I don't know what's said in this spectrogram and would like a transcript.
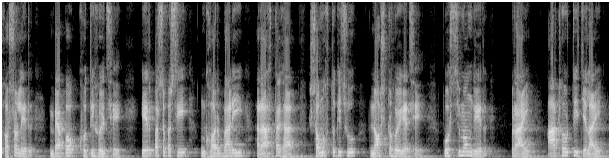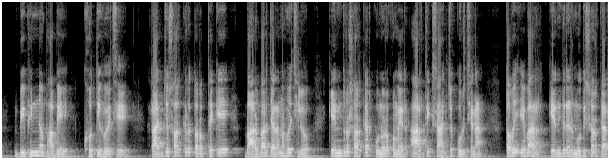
ফসলের ব্যাপক ক্ষতি হয়েছে। এর পাশাপাশি ঘরবাড়ি, রাস্তাঘাট সমস্ত কিছু নষ্ট হয়ে গেছে। পশ্চিমবঙ্গের প্রায় আঠারোটি জেলায় বিভিন্নভাবে ক্ষতি হয়েছে। রাজ্য সরকারের তরফ থেকে বারবার জানানো হয়েছিল, কেন্দ্র সরকার কোনো রকমের আর্থিক সাহায্য করছে না। তবে এবার কেন্দ্রের মোদী সরকার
